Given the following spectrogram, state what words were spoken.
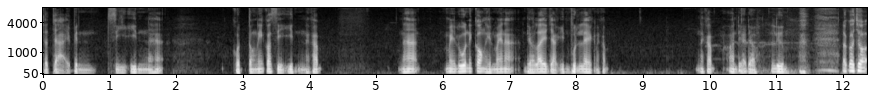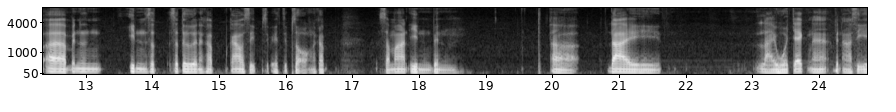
จะจ่ายเป็น 4 อินนะฮะ กดตรงนี้ก็ 4 อินนะครับ นะฮะ ไม่รู้ในกล้องเห็นไหมนะเดี๋ยวไล่จากอินพุตแรกนะครับ นะครับ อ่าเดี๋ยวเดี๋ยวลืม แล้วก็ช่วอ่าเป็น อินสเตอร์นะครับ 90 11 12 นะครับ สามารถอินเป็นได้หลายหัวแจ็คนะฮะ เป็น RCA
